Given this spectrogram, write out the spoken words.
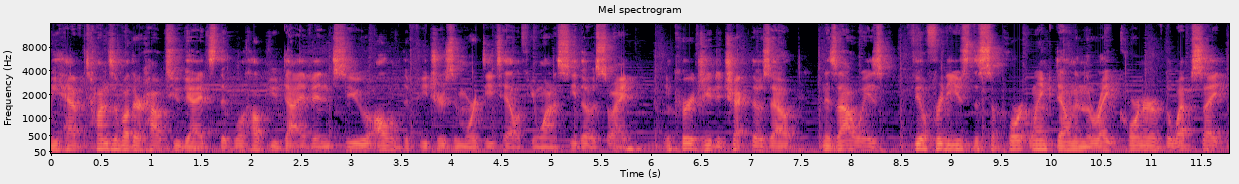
We have tons of other how-to guides that will help you dive into all of the features in more detail if you want to see those, so I encourage you to check those out. And as always, feel free to use the support link down in the right corner of the website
